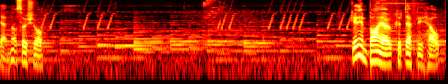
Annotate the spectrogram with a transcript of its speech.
yeah, not so sure. Getting Bio could definitely help.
